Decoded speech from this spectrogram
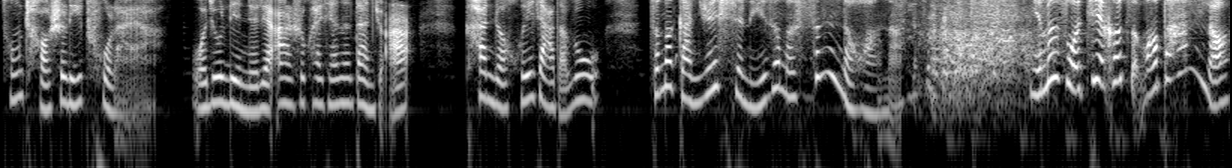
从超市里出来啊，我就拎着这二十块钱的蛋卷儿，看着回家的路，怎么感觉心里这么瘆得慌呢？你们说这可怎么办呢？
